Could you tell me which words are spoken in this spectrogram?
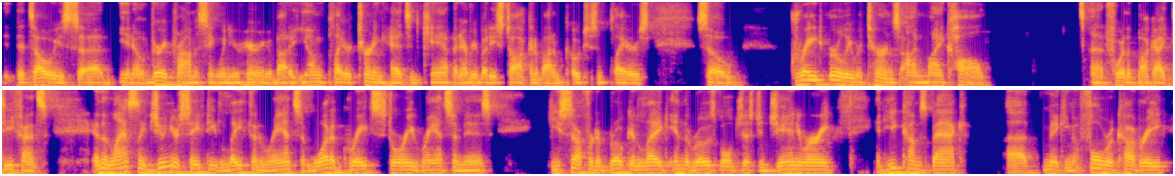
it's always, uh, you know, very promising when you're hearing about a young player turning heads in camp and everybody's talking about him, coaches and players. So great early returns on Mike Hall. Uh, for the Buckeye defense. And then lastly, junior safety Lathan Ransom. What a great story Ransom is. He suffered a broken leg in the Rose Bowl just in January, and he comes back uh, making a full recovery,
